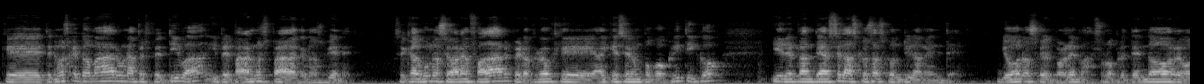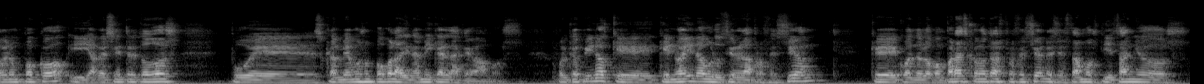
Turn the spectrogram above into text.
que tenemos que tomar una perspectiva y prepararnos para la que nos viene. Sé que algunos se van a enfadar, pero creo que hay que ser un poco crítico y replantearse las cosas continuamente. Yo no soy el problema, solo pretendo remover un poco y a ver si entre todos pues cambiamos un poco la dinámica en la que vamos. Porque opino que, que no hay una evolución en la profesión, que cuando lo comparas con otras profesiones estamos 10 años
